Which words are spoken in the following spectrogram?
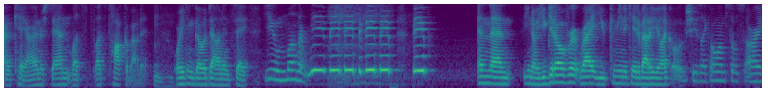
Okay, I understand. Let's let's talk about it. Mhm. Or you can go down and say, "You mother beep beep beep beep beep beep beep," and then you know you get over it, right? You communicate about it. You're like, "Oh," she's like, "Oh, I'm so sorry."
